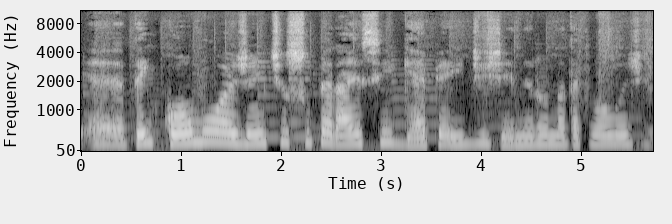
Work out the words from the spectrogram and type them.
é, tem como a gente superar esse gap aí de gênero na tecnologia.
